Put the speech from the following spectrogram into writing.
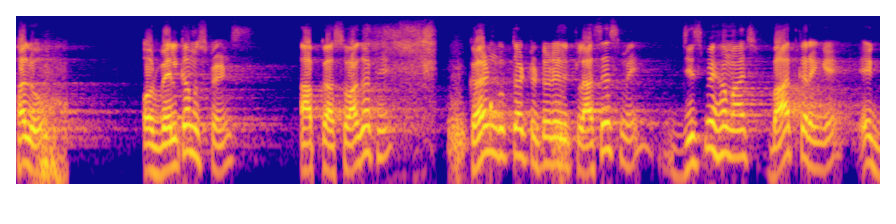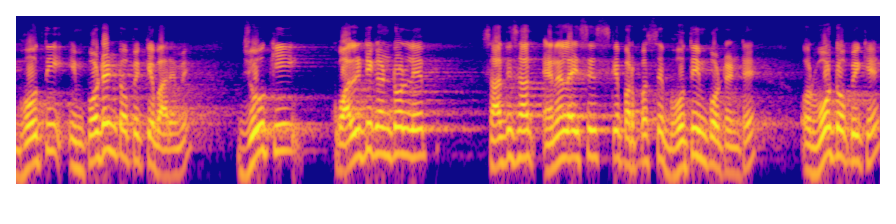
हेलो और वेलकम स्टूडेंट्स, आपका स्वागत है करण गुप्ता ट्यूटोरियल क्लासेस में, जिसमें हम आज बात करेंगे एक बहुत ही इंपॉर्टेंट टॉपिक के बारे में, जो कि क्वालिटी कंट्रोल लैब साथ ही साथ एनालिसिस के पर्पज से बहुत ही इंपॉर्टेंट है, और वो टॉपिक है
